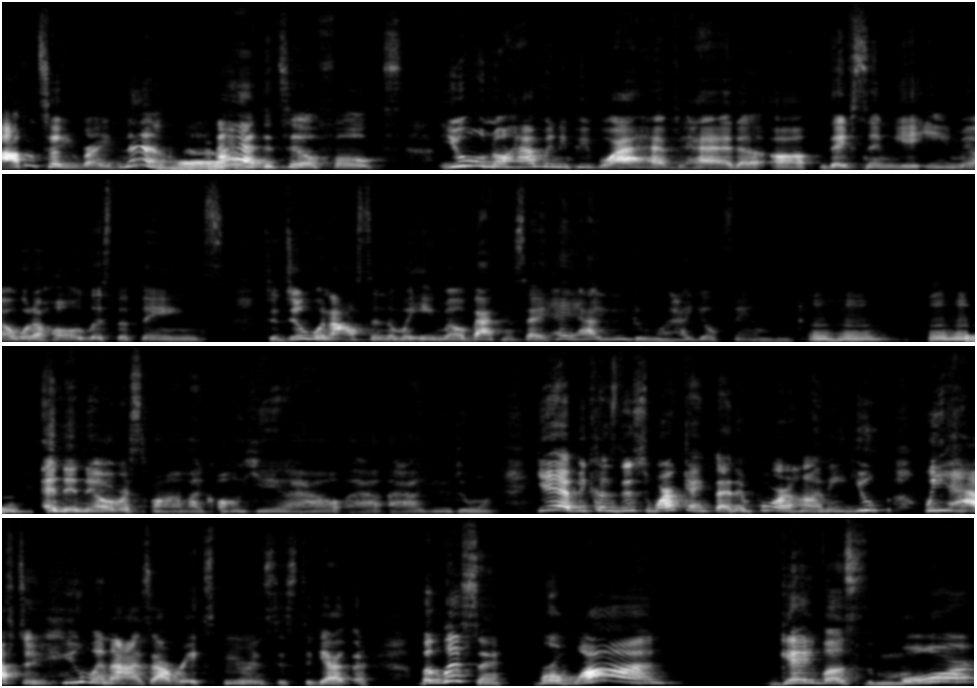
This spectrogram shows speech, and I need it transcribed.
I'm gonna tell you right now. I had to uh-huh. tell folks, you don't know how many people I have had a uh, they've sent me an email with a whole list of things to do, and I'll send them an email back and say, Hey, how you doing? How your family doing? Mm-hmm. Mm-hmm. And then they'll respond like, "Oh yeah, how, how how you doing?" Yeah, because this work ain't that important, honey. You we have to humanize our experiences together. But listen, Rawan gave us more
